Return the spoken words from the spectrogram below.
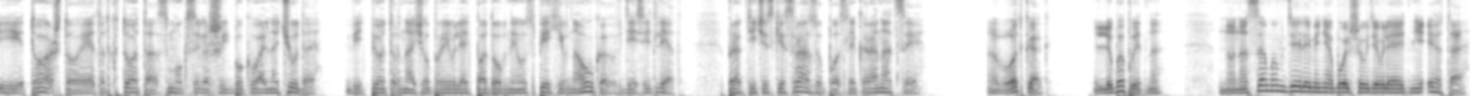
И то, что этот кто-то смог совершить буквально чудо, ведь Петр начал проявлять подобные успехи в науках в 10 лет, практически сразу после коронации. Вот как? Любопытно. Но на самом деле меня больше удивляет не это,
